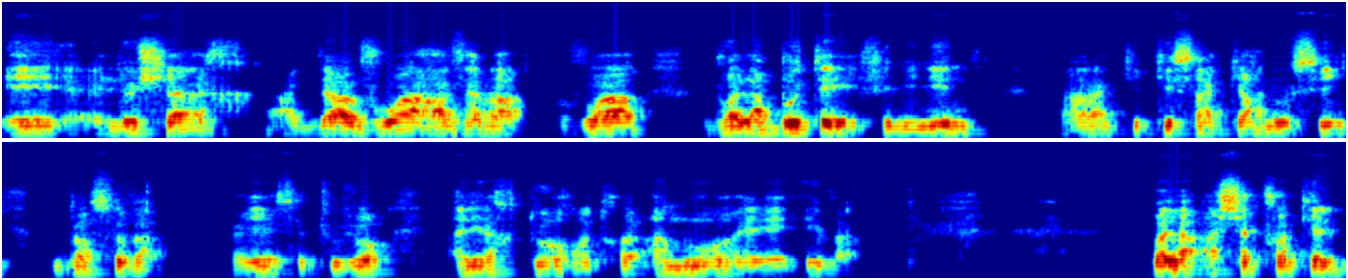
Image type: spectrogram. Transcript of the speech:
le cher, Ada, voit Azara, voit, la beauté féminine hein, qui s'incarne aussi dans ce vin. Vous voyez, c'est toujours aller-retour entre amour et, vin. Voilà, à chaque fois qu'elle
